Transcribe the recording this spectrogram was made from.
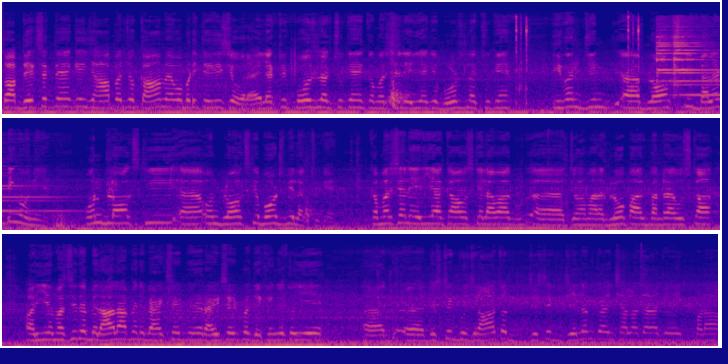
तो आप देख सकते हैं कि यहाँ पर जो काम है वो बड़ी तेज़ी से हो रहा है। इलेक्ट्रिक पोल्स लग चुके हैं कमर्शियल एरिया के बोर्ड्स लग चुके हैं। इवन जिन ब्लॉक्स की बैलेटिंग होनी है, उन ब्लॉक्स की उन ब्लॉक्स के बोर्ड्स भी लग चुके हैं। कमर्शियल एरिया का, उसके अलावा जो हमारा ग्लो पार्क बन रहा है उसका, और ये मस्जिद बिलाल आप मेरे बैक साइड पे राइट साइड पर देखेंगे तो ये डिस्ट्रिक्ट गुजरात और डिस्ट्रिक्ट जेलम का इंशाल्लाह ताला जो एक बड़ा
